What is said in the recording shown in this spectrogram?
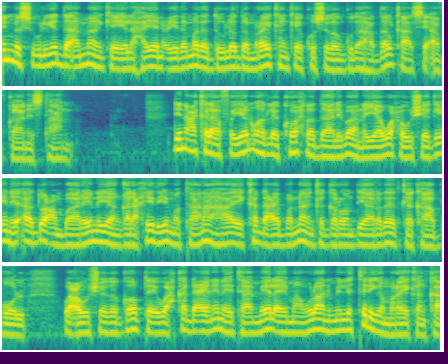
in mas'uuliyadda ammaanka ay lahaayeen ciidamada dowladda maraykanka ee ku sugan gudaha dalkaasi afghanistan dhinaca kale afhayeen u hadlay kooxda daalibaan ayaa waxa uu sheegay inay aada u cambaareynayaan qaraxyadii mataanaha ee ka dhacay bannaanka garoon diyaaradeedka kaabuul waxa uu sheegay goobta ay wax ka dhaceen inay tahay meel ay maamulaan militariga maraykanka.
